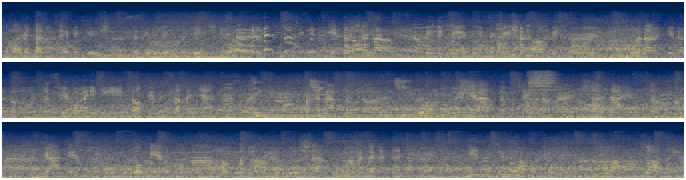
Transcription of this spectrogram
Madami tanong sa immigration, sa Philippine immigration. Tinangitan siya ng Philippine Immigration Officer. Madami tinanong. Tapos may mga hiningin documents sa kanya. Pagkatapos nun, random check naman siya dahil sa mga gamit. Kung meron mga pagpasapong siya, mga dala-dala. Di ba sinuwa ko siya? Swap, swapping.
